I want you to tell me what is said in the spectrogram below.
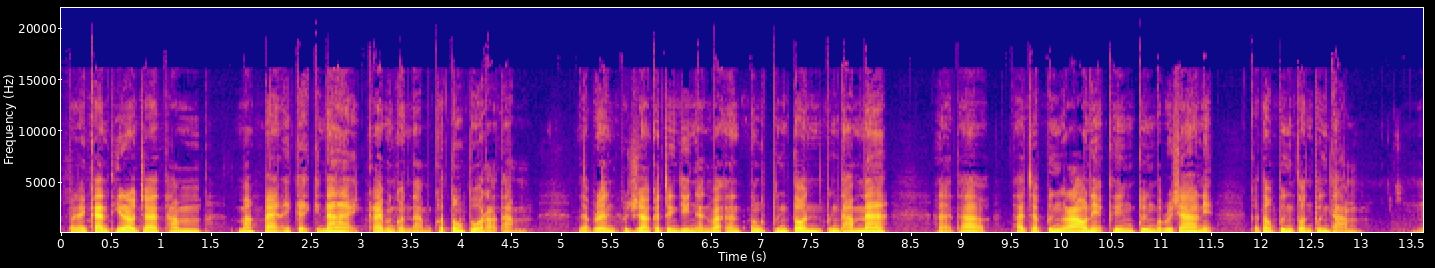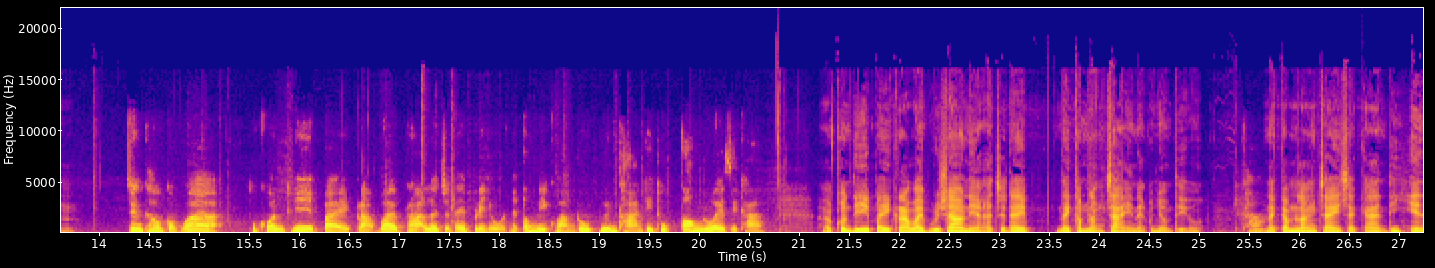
เพราะฉะนั้นการที่เราจะทำมรรคแปดให้เกิดขึ้นได้ ใครเป็นคนทำก็ต้องตัวเราทำนะเพราะฉะนั้นพระเจ้าก็จึงยืนยันว่าต้องพึ่งตนพึ่งทำนะอ่าถ้า ถ้าจะพึ่งเราเนี่ยพึ่งพึ่งพระพุทธเจ้าเนี่ยก็ต้องพึ่งตนพึ่งทำจึงเท่ากับว่าทุกคนที่ไปกราบไหว้พระแล้วจะได้ประโยชน์เนี่ยต้องมีความรู้พื้นฐานที่ถูกต้องด้วยสิคะคนที่ไปกราบไหว้พระพุทธเจ้าเนี่ยอาจจะได้ได้กำลังใจนะคุณโยมติวนะกำลังใจจากการที่เห็น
